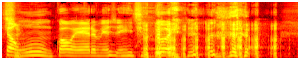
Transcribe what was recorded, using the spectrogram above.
Então, um, qual era, minha gente? Dois.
